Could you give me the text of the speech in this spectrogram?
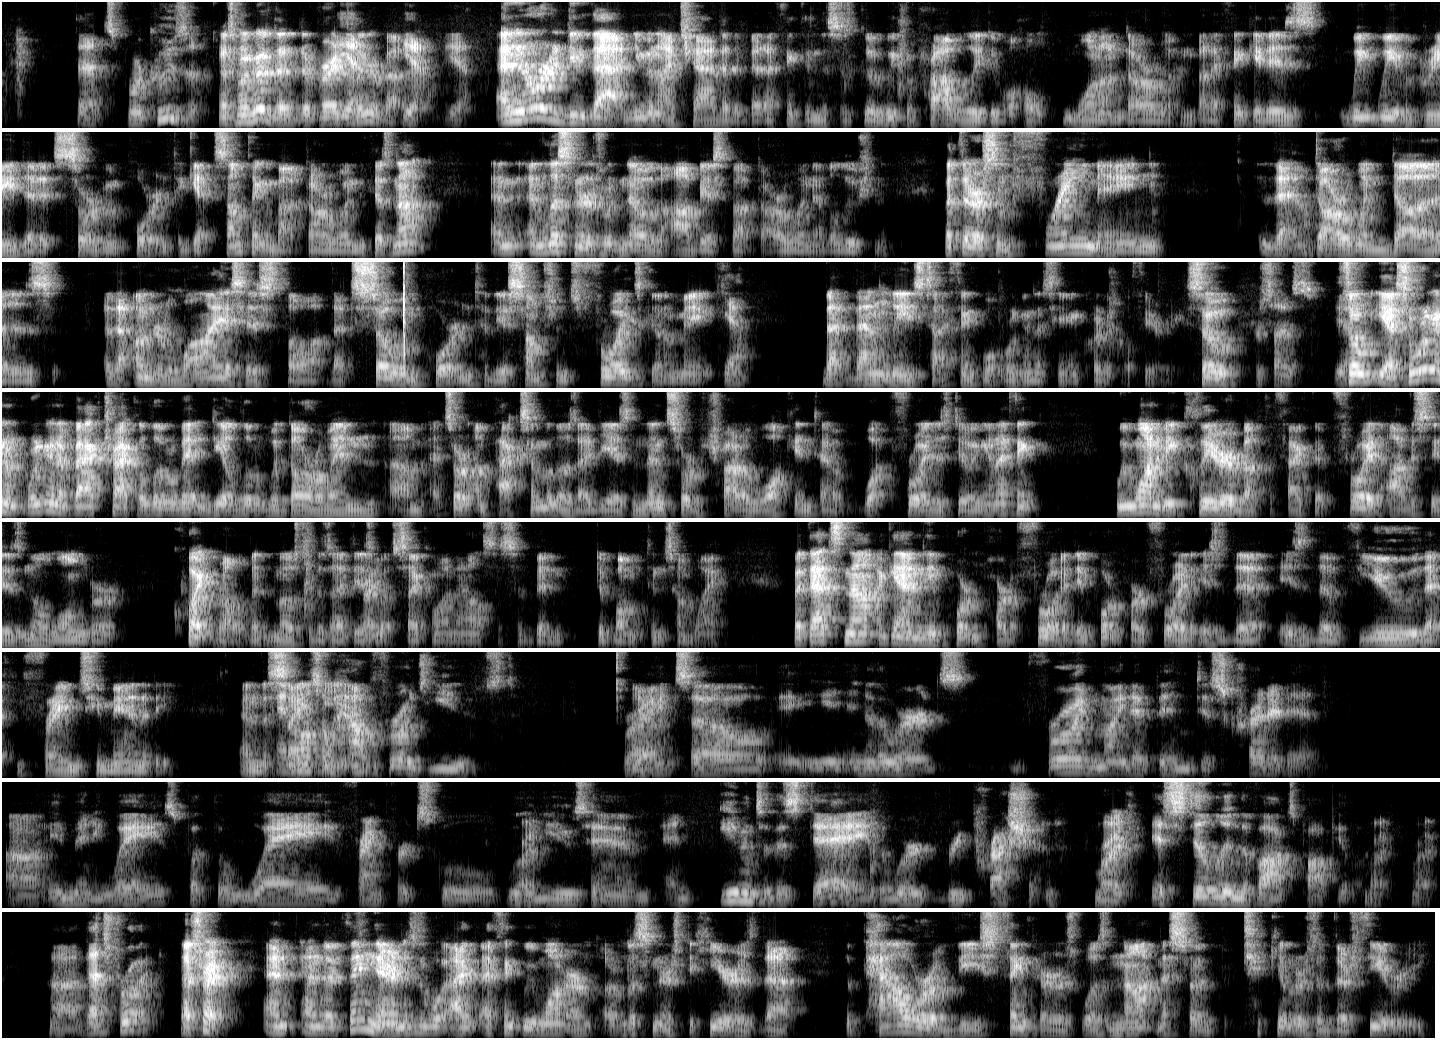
that's Marcuse. That's good. They're, they're very yeah, clear about it. yeah, yeah. And in order to do that, and you and I chatted a bit, I think, and this is good, we could probably do a whole one on Darwin, but I think it is, we, we've agreed that it's sort of important to get something about Darwin because not, and, and listeners would know the obvious about Darwin evolution, but there are some framing that. Darwin does that underlies his thought that's so important to the assumptions Freud's going to make. Yeah. That then leads to, I think, what we're going to see in critical theory. So, Precise. Yeah. so yeah, so we're gonna we're gonna backtrack a little bit and deal a little with Darwin um, and sort of unpack some of those ideas, and then sort of try to walk into what Freud is doing. And I think we want to be clear about the fact that Freud obviously is no longer quite relevant. Most of his ideas Right. about psychoanalysis have been debunked in some way. But that's not again the important part of Freud. The important part of Freud is the is the view that he frames humanity and the and psyche. also how Freud's used, right? So, in other words, Freud might have been discredited uh, in many ways, but the way Frankfurt School will Right. use him, and even to this day, the word repression right, is still in the Vox Populi. right, right. Uh, that's Freud. That's right. And and the thing there, and this is what I, I think we want our, our listeners to hear, is that the power of these thinkers was not necessarily the particulars of their theory,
